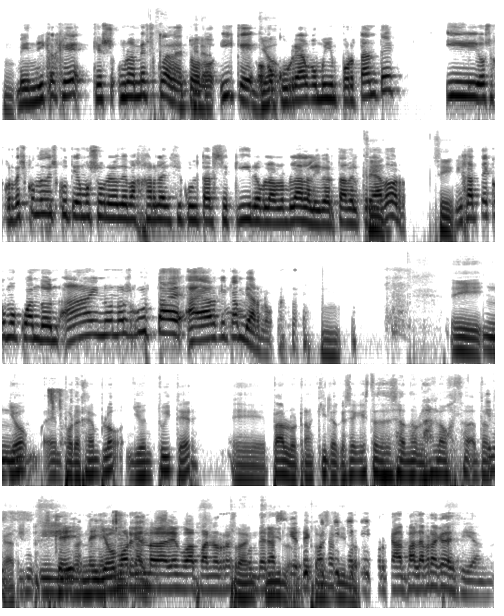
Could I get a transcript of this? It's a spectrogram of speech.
mm. me indica que, es una mezcla de todo y que ocurre algo muy importante y os acordáis cuando discutíamos sobre lo de bajar la dificultad Sekiro, bla, bla, bla, la libertad del creador. Sí. Fíjate como cuando, ay, no nos gusta, eh, hay que cambiarlo. Mm. Y mm. yo, eh, por ejemplo, yo en Twitter, eh, Pablo, tranquilo, que sé que estás deseando hablar, a tocar. Y, que me llevo mordiendo la lengua para no responder a siete cosas por, cada palabra que decían.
